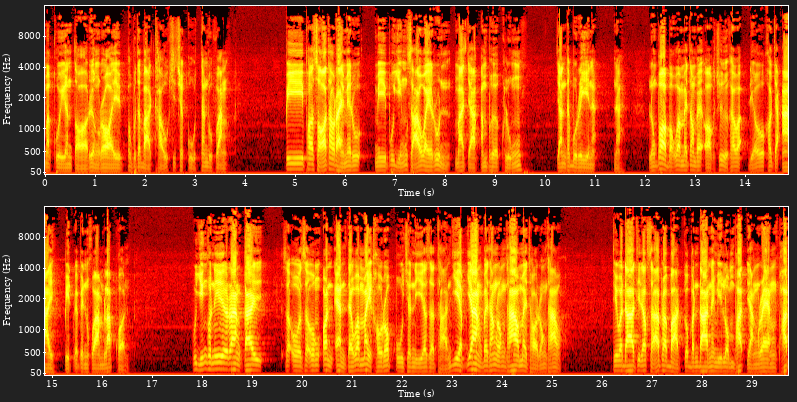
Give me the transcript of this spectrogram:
มาคุยกันต่อเรื่องรอยพระพุทธบาทเขาคิชกูดท่านผู้ฟัง ปีพศเท่าไหร่ไม่รู้ มีผู้หญิงสาววัยรุ่นมาจากอำเภอขลุง จันทบุรีนะ่ะนะหลวงพ่อบอกว่าไม่ต้องไปออกชื่อเขาว่าเดี๋ยวเขาจะอายปิดไว้เป็นความลับก่อน ผู้หญิงคนนี้ร่างกาย สะโอสะองอ่อนแอนแต่ว่าไม่เคารพปูชนียสถานเยียบย่างไปทั้งรองเท้าไม่ถอดรองเท้าเทวดาที่รักษาพระบาทก็บันดาลให้มีลมพัดอย่างแรงพัด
